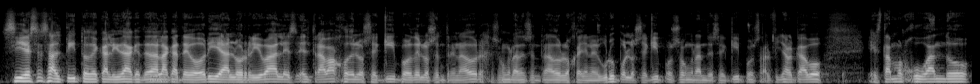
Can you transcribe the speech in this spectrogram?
Sí, ese saltito de calidad que te da la categoría, los rivales, el trabajo de los equipos, de los entrenadores, que son grandes entrenadores los que hay en el grupo, los equipos son grandes equipos. Al fin y al cabo, estamos jugando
